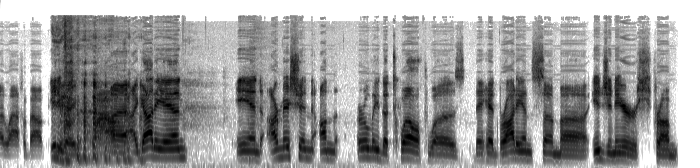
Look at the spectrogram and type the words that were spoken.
I laugh about. Anyway, I, I got in, and our mission on early the 12th was they had brought in some uh, engineers from,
